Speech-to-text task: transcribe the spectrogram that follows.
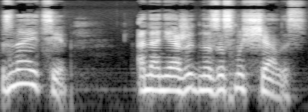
Знаете, она неожиданно засмущалась.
